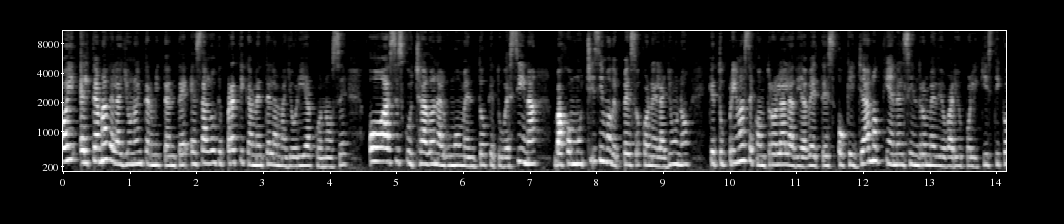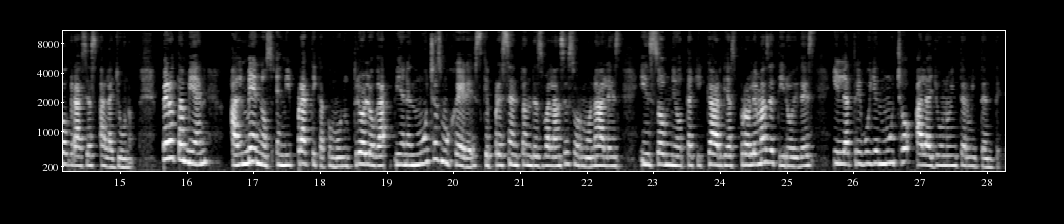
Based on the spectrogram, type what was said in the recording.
Hoy el tema del ayuno intermitente es algo que prácticamente la mayoría conoce o has escuchado en algún momento que tu vecina bajó muchísimo de peso con el ayuno, que tu prima se controla la diabetes o que ya no tiene el síndrome de ovario poliquístico gracias al ayuno. Pero también al menos en mi práctica como nutrióloga, vienen muchas mujeres que presentan desbalances hormonales, insomnio, taquicardias, problemas de tiroides y le atribuyen mucho al ayuno intermitente.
